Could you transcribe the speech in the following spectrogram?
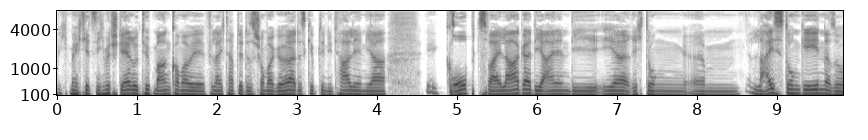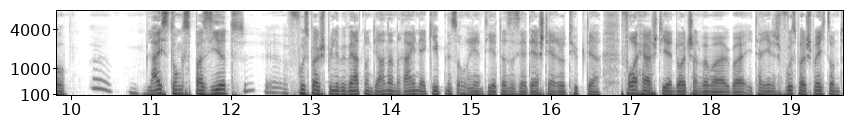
ich möchte jetzt nicht mit Stereotypen ankommen, aber vielleicht habt ihr das schon mal gehört. Es gibt in Italien ja grob zwei Lager, die einen, die eher Richtung ähm, Leistung gehen, also leistungsbasiert äh, Fußballspiele bewerten und die anderen rein ergebnisorientiert. Das ist ja der Stereotyp, der vorherrscht hier in Deutschland, wenn man über italienischen Fußball spricht. Und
